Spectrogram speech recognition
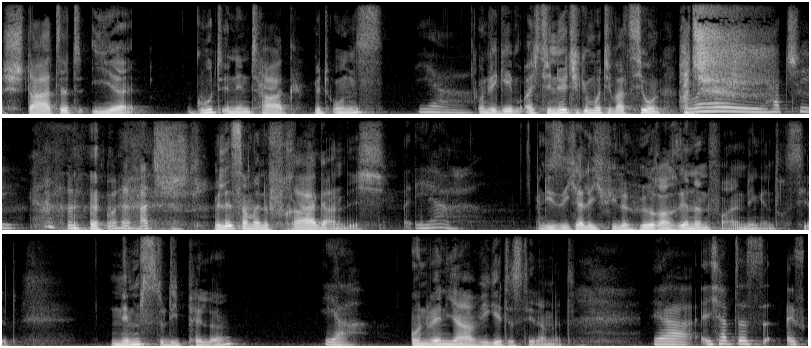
startet ihr gut in den Tag mit uns Ja. und wir geben euch die nötige Motivation. Hatsch! Wey, Hatschi. Hatsch. Melissa, meine Frage an dich, Ja. die sicherlich viele Hörerinnen vor allen Dingen interessiert. Nimmst du die Pille? Ja. Und wenn ja, wie geht es dir damit? Ja, ich habe das, es,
